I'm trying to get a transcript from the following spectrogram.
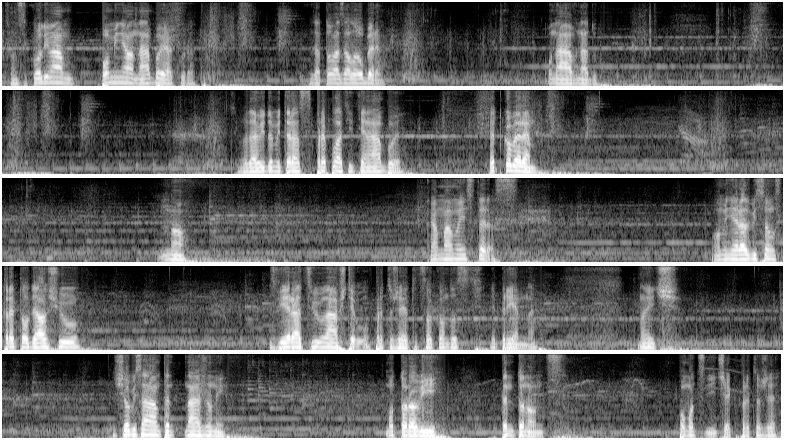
Som si kvôli vám pomínal náboj akurát. Za to vás ale oberem. Ona vnadu. Som vedavý, mi teraz preplatí tie náboje. Všetko berem. No. Kam máme ísť teraz? Veľmi nerad by som stretol ďalšiu zvieraciu návštevu, pretože je to celkom dosť nepríjemné. No nič. Išiel by sa nám ten náš oný motorový tento nonc pomocníček, pretože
